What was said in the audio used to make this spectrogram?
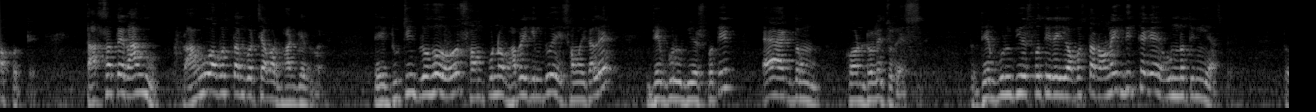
নক্ষত্রে। তার সাথে রাহু রাহু অবস্থান করছে আবার ভাগ্যের ঘরে। এই দুটি গ্রহ সম্পূর্ণভাবে কিন্তু এই সময়কালে দেবগুরু বৃহস্পতির একদম কন্ট্রোলে চলে এসছে। তো দেবগুরু বৃহস্পতির এই অবস্থান অনেক দিক থেকে উন্নতি নিয়ে আসবে। তো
